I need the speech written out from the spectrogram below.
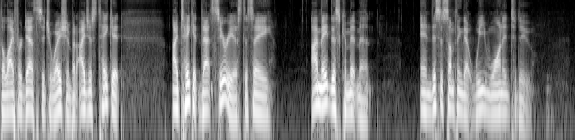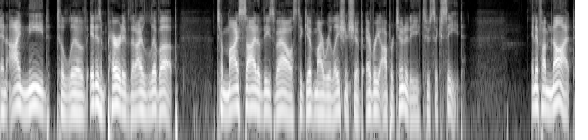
the life or death situation, but I just take it, I take it that serious to say, I made this commitment, and this is something that we wanted to do, and I need to live. It is imperative that I live up to my side of these vows to give my relationship every opportunity to succeed. And if I'm not,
